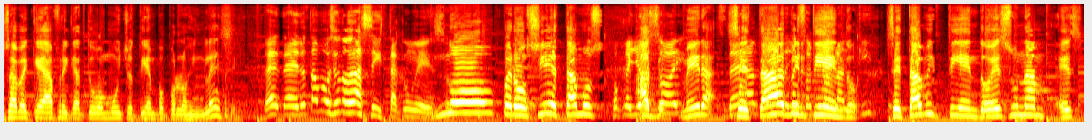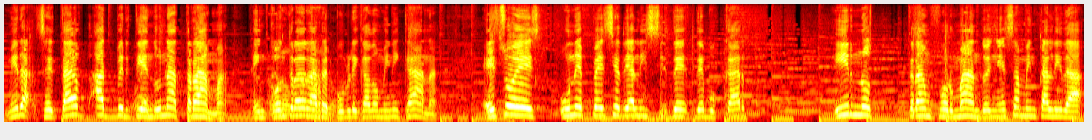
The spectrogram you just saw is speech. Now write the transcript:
sabes, que África tuvo mucho tiempo por los ingleses. Eh, eh, no estamos siendo racistas con eso. No, pero sí estamos... Porque yo soy... Mira, se está advirtiendo, se está advirtiendo, es una... es Mira, se está advirtiendo una trama en contra de la República Dominicana. Eso es una especie de, de buscar irnos transformando en esa mentalidad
